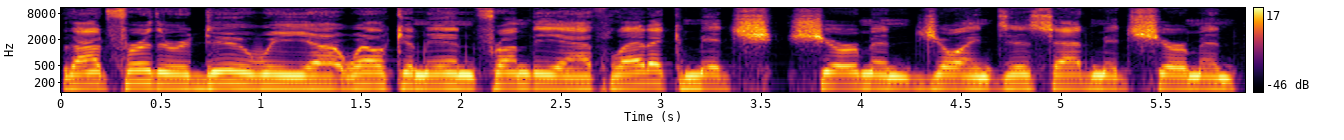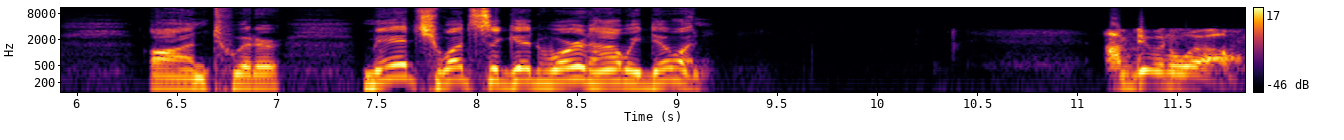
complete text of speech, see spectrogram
Without further ado, we uh, welcome in from the Athletic. Mitch Sherman joins us at Mitch Sherman on Twitter. Mitch, what's the good word? How are we doing? I'm doing well.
